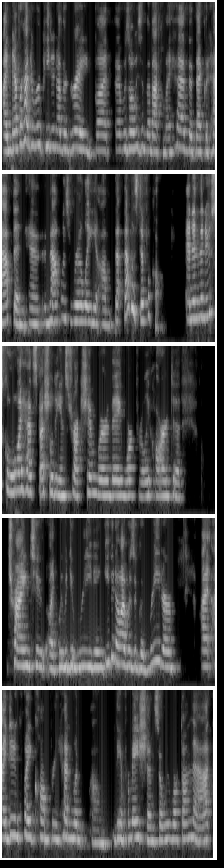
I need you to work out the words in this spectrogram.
I never had to repeat another grade, but it was always in the back of my head that that could happen, and, and that was really um, that that was difficult. And in the new school, I had specialty instruction where they worked really hard to trying to like we would do reading, even though I was a good reader. I, I didn't quite comprehend what um, the information, so we worked on that.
